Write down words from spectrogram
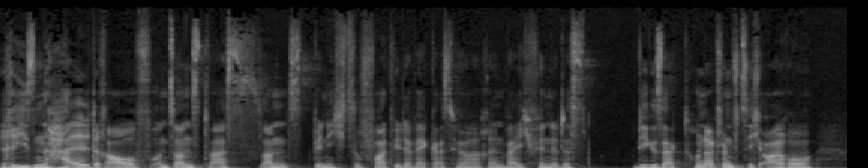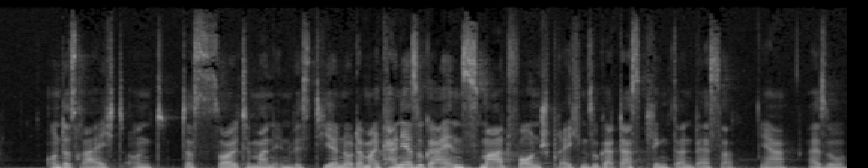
Riesenhall drauf und sonst was. Sonst bin ich sofort wieder weg als Hörerin, weil ich finde, das, wie gesagt, 150 Euro und das reicht und das sollte man investieren. Oder man kann ja sogar ins Smartphone sprechen, sogar das klingt dann besser. Ja, also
